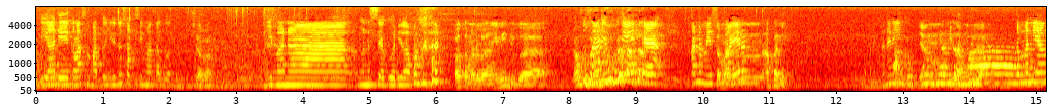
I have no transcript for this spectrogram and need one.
si ade kelas 47 itu saksi mata gue tuh Siapa? gimana ngenesnya gue di lapangan Oh teman lo yang ini juga susah dihubungin kayak kan namanya teman apa nih? temen yang mana nih Aku Yang hilang juga. temen yang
